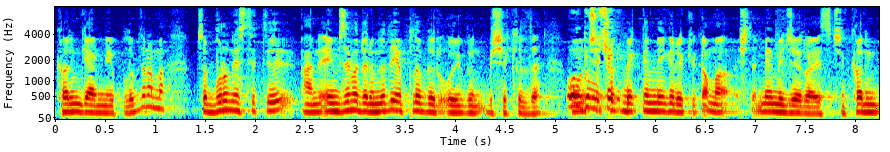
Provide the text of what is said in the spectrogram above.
karın germe yapılabilir ama mesela burun estetiği hani emzirme döneminde de yapılabilir uygun bir şekilde. Onun Uygun için bir çok şekilde. beklemeye gerek yok ama işte meme cerrahisi için karın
